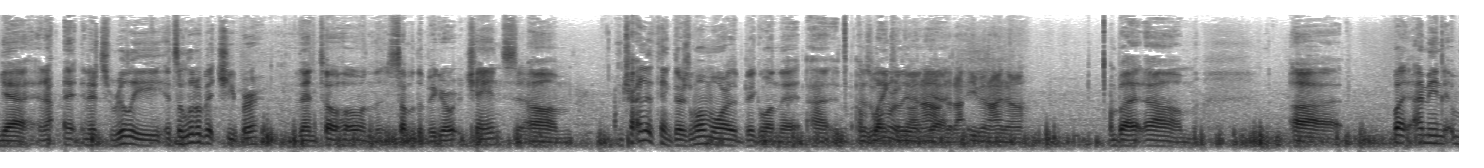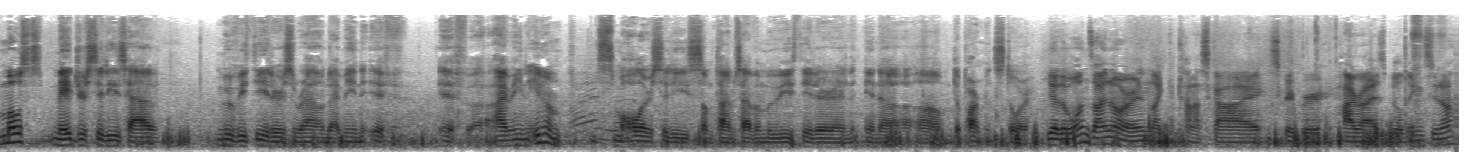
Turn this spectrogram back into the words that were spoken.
Yeah, and and it's really it's a little bit cheaper than Toho and the, some of the bigger chains. Yeah. Um, I'm trying to think. There's one more big one that I, I'm There's one blanking really on. yeah. that I, even I know. But um, uh, but I mean, most major cities have movie theaters around. I mean, if if uh, I mean, even smaller cities sometimes have a movie theater in in a um, department store. Yeah, the ones I know are in like the kind of skyscraper, high-rise buildings. You know,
